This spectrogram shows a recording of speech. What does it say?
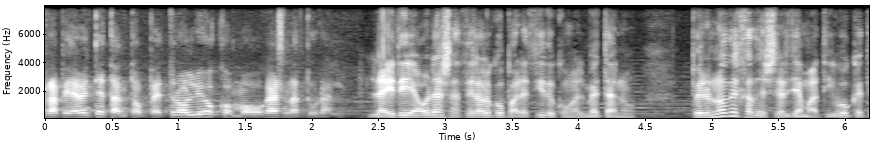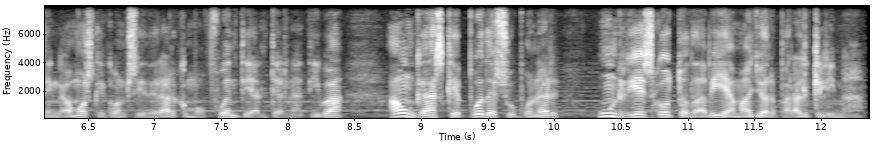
rápidamente tanto petróleo como gas natural. La idea ahora es hacer algo parecido con el metano, pero no deja de ser llamativo que tengamos que considerar como fuente alternativa a un gas que pode suponer un riesgo todavía maior para el clima.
